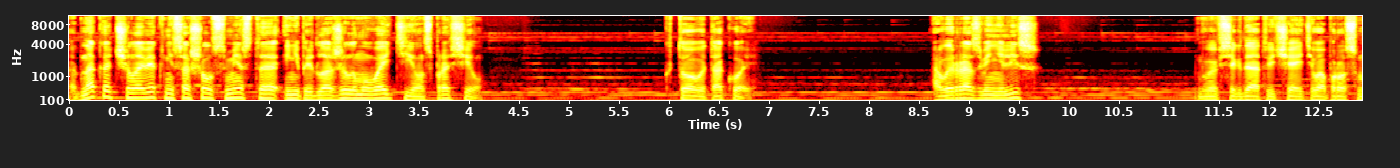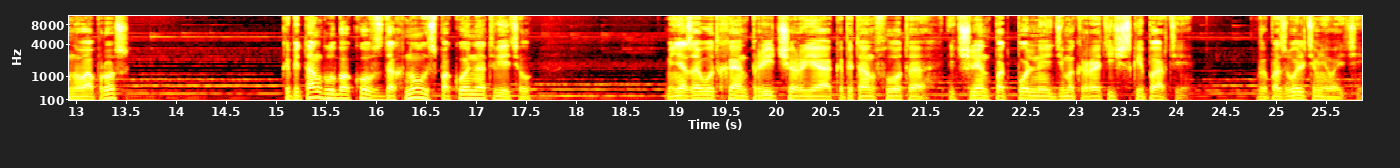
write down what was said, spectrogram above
Однако человек не сошел с места и не предложил ему войти. Он спросил. «Кто вы такой?» «А вы разве не лис?» «Вы всегда отвечаете вопросом на вопрос?» Капитан глубоко вздохнул и спокойно ответил. «Меня зовут Хэн Притчер, я капитан флота и член подпольной демократической партии. Вы позволите мне войти?»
